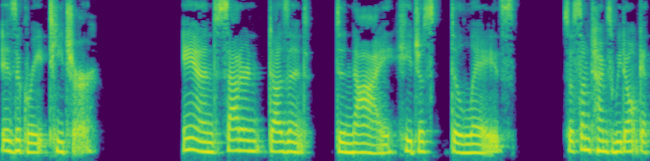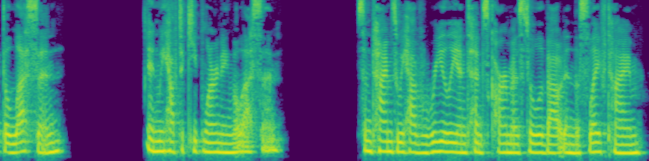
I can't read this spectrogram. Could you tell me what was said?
is a great teacher. And Saturn doesn't deny, he just delays. So sometimes we don't get the lesson and we have to keep learning the lesson. Sometimes we have really intense karmas to live out in this lifetime.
